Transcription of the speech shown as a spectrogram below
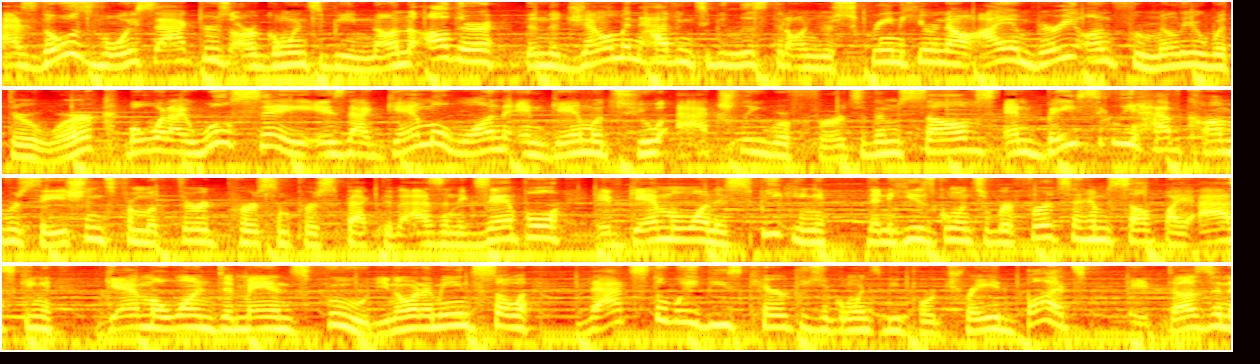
as those voice actors are going to be none other than the gentlemen having to be listed on your screen here. Now, I am very unfamiliar with their work, but what I will say is that Gamma 1 and Gamma 2 actually refer to themselves and basically have conversations from a third person perspective. As an example, if Gamma 1 is speaking, then he is going to refer to himself by asking, Gamma 1 demands food, you know what I mean? So that's the way these characters are going to be portrayed, but it doesn't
